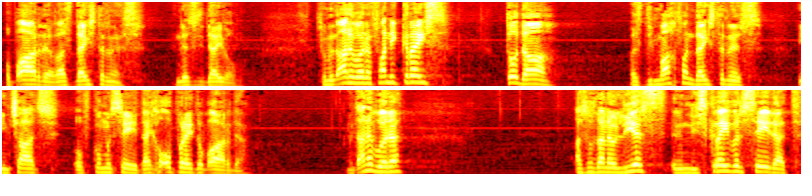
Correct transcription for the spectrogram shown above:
op aarde, was duisternis, en dit is die duivel. So met ander woorde, van die kruis, tot daar, was die macht van duisternis in charge, of kom ons sê, het hy geopreid op aarde. Met ander woorde, as ons dan nou lees, en die skryver sê dat,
